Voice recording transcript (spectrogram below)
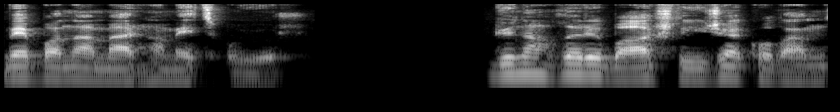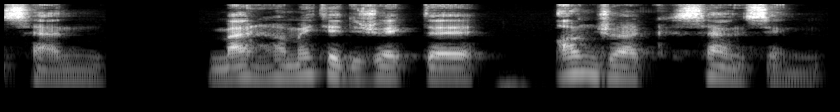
ve bana merhamet buyur günahları bağışlayacak olan sen, merhamet edecek de ancak sensin.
